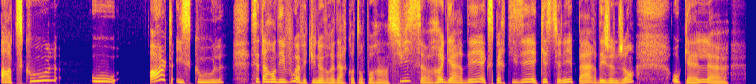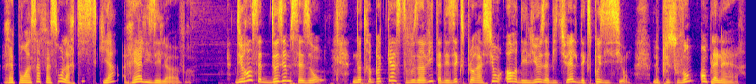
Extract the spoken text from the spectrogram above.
Art School ou Art is Cool. C'est un rendez-vous avec une œuvre d'art contemporain suisse, regardée, expertisée et questionnée par des jeunes gens, auxquels euh, répond à sa façon l'artiste qui a réalisé l'œuvre. Durant cette deuxième saison, notre podcast vous invite à des explorations hors des lieux habituels d'exposition, le plus souvent en plein air.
